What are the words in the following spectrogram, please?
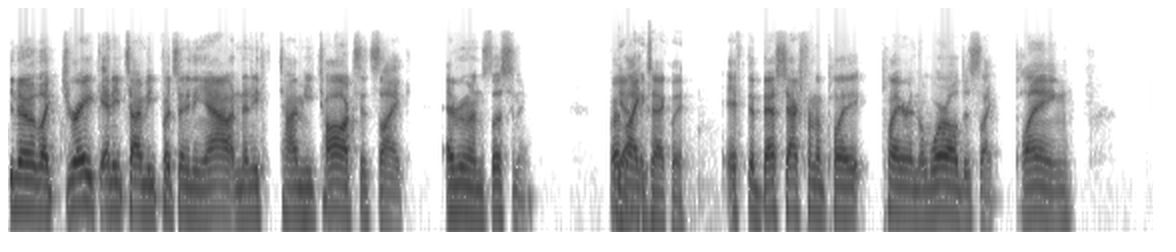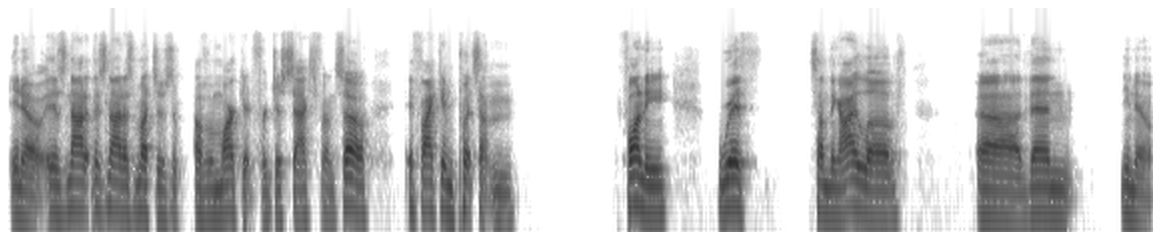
you know, like Drake, anytime he puts anything out and anytime he talks, it's like everyone's listening. But yeah, like, exactly. if the best saxophone play player in the world is like playing, you know, is not there's not as much as of a market for just saxophone. So if I can put something funny with something I love, uh, then you know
